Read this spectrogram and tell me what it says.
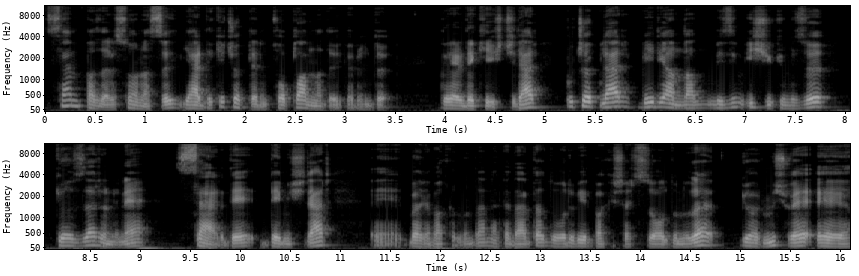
Sem pazarı sonrası yerdeki çöplerin toplanmadığı görüldü. Grevdeki işçiler bu çöpler bir yandan bizim iş yükümüzü gözler önüne serdi demişler. E, böyle bakıldığında ne kadar da doğru bir bakış açısı olduğunu da görmüş ve e,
